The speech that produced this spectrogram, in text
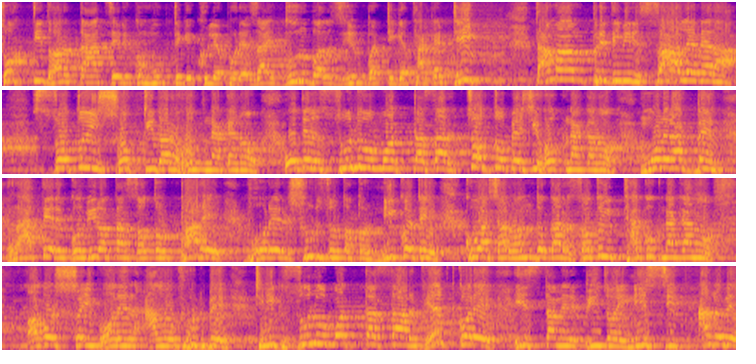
শক্তিধর দাঁত যেরকম মুখ থেকে খুলে পড়ে যায়, দুর্বল জিহ্বার টিকে থাকে, ঠিক তাম পৃথিবীর যতই শক্তিধর হোক না কেন, ওদের জুলুম, অত্যাচার যত বেশি হোক না কেন, মনে রাখবেন রাতের গভীরতা যত বাড়ে, ভোরের সূর্য তত নিকটে, কুয়াশার অন্ধকার যতই থাকুক না কেন অবশ্যই ভোরের আলো ফুটবে। ঠিক জুলুম অত্যাচার ভেদ করে ইসলামের বিজয় নিশ্চিত আনবে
